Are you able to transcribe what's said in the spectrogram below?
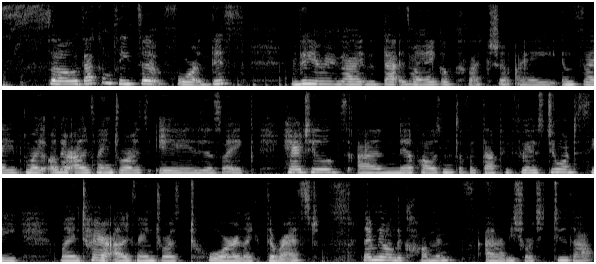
so that completes it for this video you guys. That is my makeup collection. I inside my other alex 9 drawers is just like hair tools and nail polish and stuff like that. But if you guys do want to see my entire alex 9 drawers tour like the rest let me know in the comments and i'll be sure to do that.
